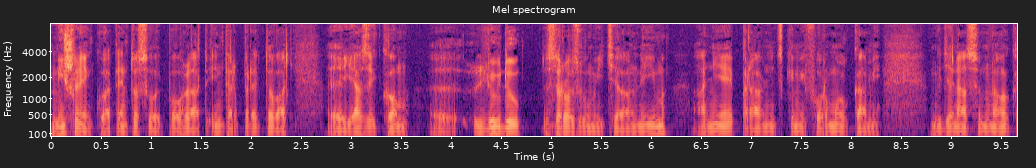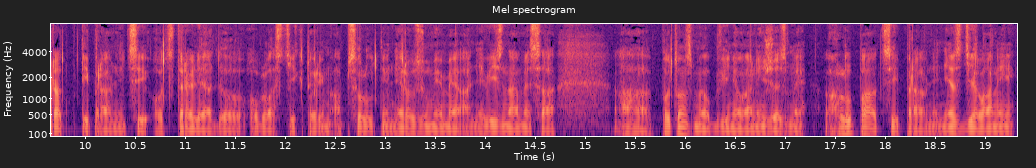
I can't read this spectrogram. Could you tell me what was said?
myšlienku a tento svoj pohľad interpretovať e, jazykom e, ľudu zrozumiteľným a nie právnickými formulkami, kde nás mnohokrát tí právnici odstrelia do oblasti, ktorým absolútne nerozumieme a nevyznáme sa. A potom sme obviňovaní, že sme hlupáci, právne nezdelaní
